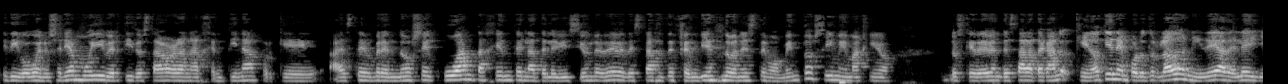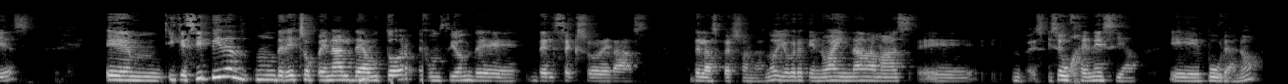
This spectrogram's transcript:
y digo, bueno, sería muy divertido estar ahora en Argentina porque a este hombre no sé cuánta gente en la televisión le debe de estar defendiendo en este momento. Sí, me imagino los que deben de estar atacando, que no tienen por otro lado ni idea de leyes eh, y que sí piden un derecho penal de autor en función de, del sexo de las, de las personas, ¿no? Yo creo que no hay nada más, eh, es, es eugenesia eh, pura, ¿no?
